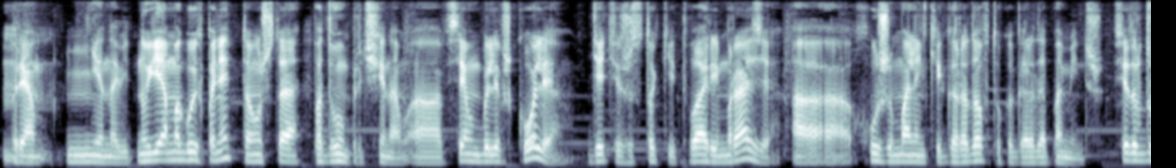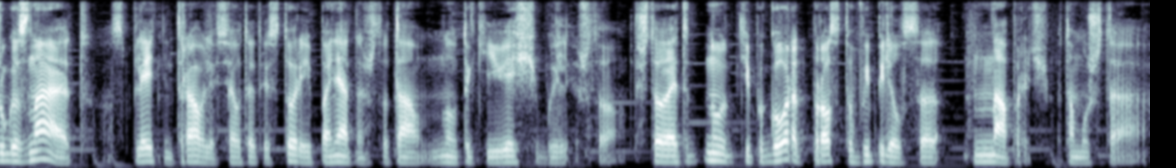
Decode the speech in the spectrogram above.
Прям mm-hmm. ненавидеть. Ну, я могу их понять, потому что по двум причинам. А, все мы были в школе, дети жестокие твари и мрази, а хуже маленьких городов только города поменьше. Все друг друга знают, сплетни, травли, вся вот эта история, и понятно, что там, ну, такие вещи были, что, что этот, ну, типа, город просто выпилился напрочь, потому что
